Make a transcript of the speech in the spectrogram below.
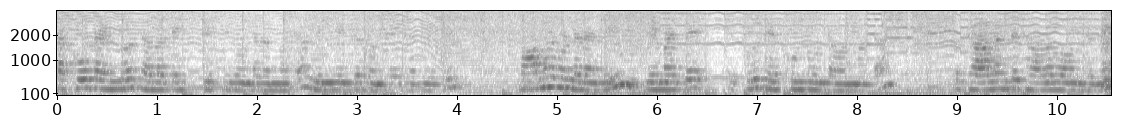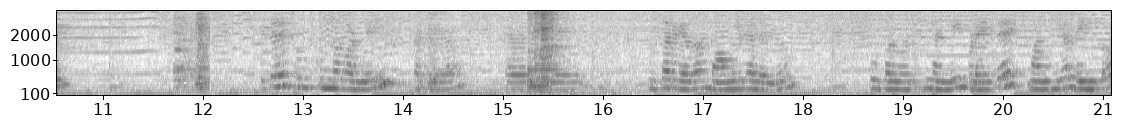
తక్కువ టైంలో చాలా టేస్ట్ టేస్టీగా ఉంటుంది అనమాట మిల్ మేకర్ వంకాయ కర్రీ అయితే. మామూలుగా ఉండదండి. మేమైతే ఎప్పుడూ చేసుకుంటూ ఉంటాం అనమాట చాలా అంటే చాలా బాగుంటుంది. అయితే చూసుకుందామండి చక్కగా. చూసారు కదా మామూలుగా లేదు. సూపర్గా వచ్చిందండి. ఇప్పుడైతే మంచిగా దీంట్లో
